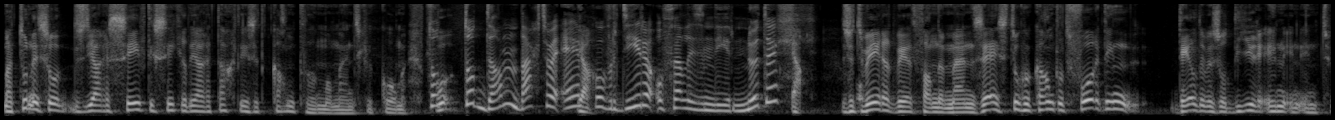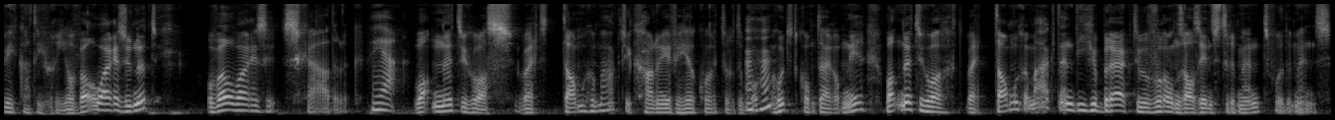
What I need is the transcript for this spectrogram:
Maar toen is zo, dus de jaren 70, zeker de jaren 80, is het kantelmoment gekomen. Tot, tot dan dachten we eigenlijk over dieren, ofwel is een dier nuttig. Ja. Dus het wereldbeeld van de mens is toegekanteld. Voordien deelden we zo dieren in, in, in twee categorieën. Ofwel waren ze nuttig, ofwel waren ze schadelijk. Ja. Wat nuttig was, werd tam gemaakt. Ik ga nu even heel kort door de bocht, maar goed, het komt daarop neer. Wat nuttig was, werd tam gemaakt en die gebruikten we voor ons als instrument voor de mens.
